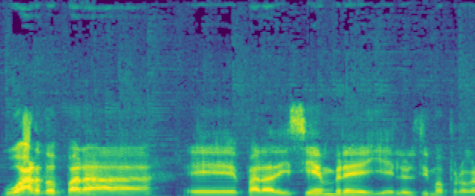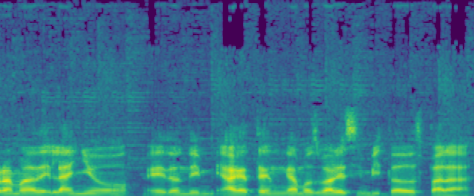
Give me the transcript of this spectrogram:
guardo para, eh, para diciembre y el último programa del año eh, donde tengamos varios invitados para,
